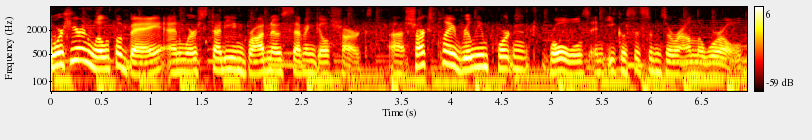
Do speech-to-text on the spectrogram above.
we're here in Willapa Bay and we're studying broad-nosed seven-gill sharks. Uh, sharks play really important roles in ecosystems around the world.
